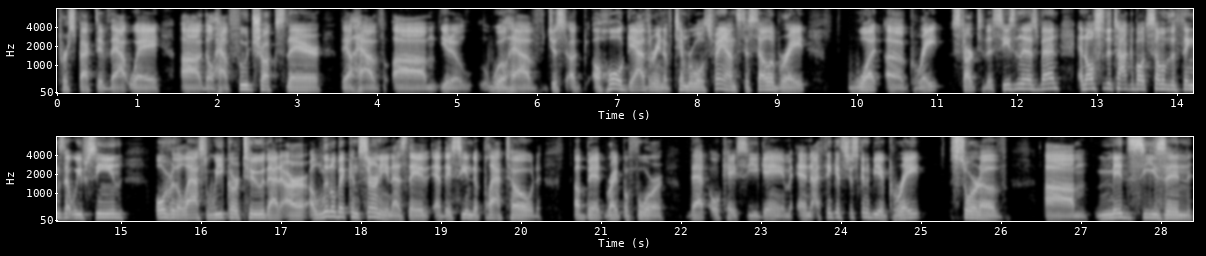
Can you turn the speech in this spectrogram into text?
perspective. That way, uh, they'll have food trucks there. They'll have, um, you know, we'll have just a, a whole gathering of Timberwolves fans to celebrate what a great start to the season that has been, and also to talk about some of the things that we've seen over the last week or two that are a little bit concerning as they as they seem to plateaued a bit right before that OKC game. And I think it's just going to be a great sort of um, mid-season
